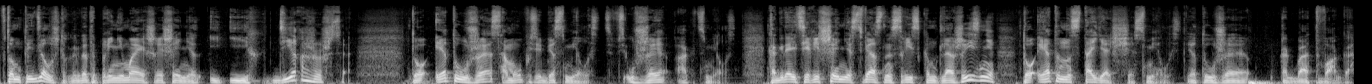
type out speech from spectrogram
в том-то и дело, что когда ты принимаешь решение и, и их держишься, то это уже само по себе смелость, уже акт смелости. Когда эти решения связаны с риском для жизни, то это настоящая смелость, это уже как бы отвага.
